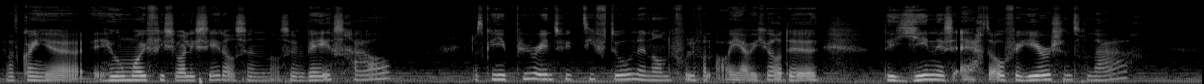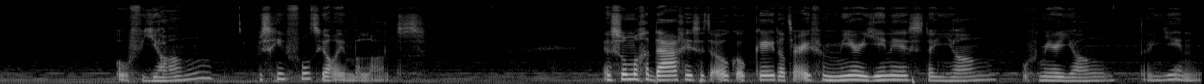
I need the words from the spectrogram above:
En dat kan je heel mooi visualiseren als een, als een weegschaal. Dat kun je puur intuïtief doen en dan voelen van, oh ja, weet je wel, de, de yin is echt overheersend vandaag. Of yang. Misschien voelt je al in balans. En sommige dagen is het ook oké dat er even meer yin is dan yang. Of meer yang dan yin.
